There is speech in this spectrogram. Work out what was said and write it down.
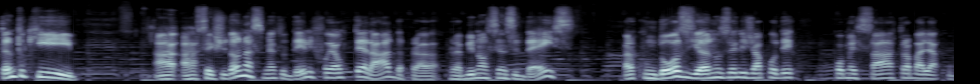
Tanto que a, a certidão de nascimento dele foi alterada para 1910 para com 12 anos ele já poder começar a trabalhar com,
